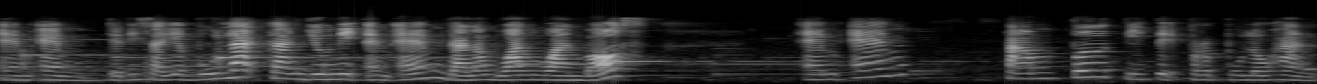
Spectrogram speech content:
mm. Jadi, saya bulatkan unit mm dalam one one box. mm tanpa titik perpuluhan.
